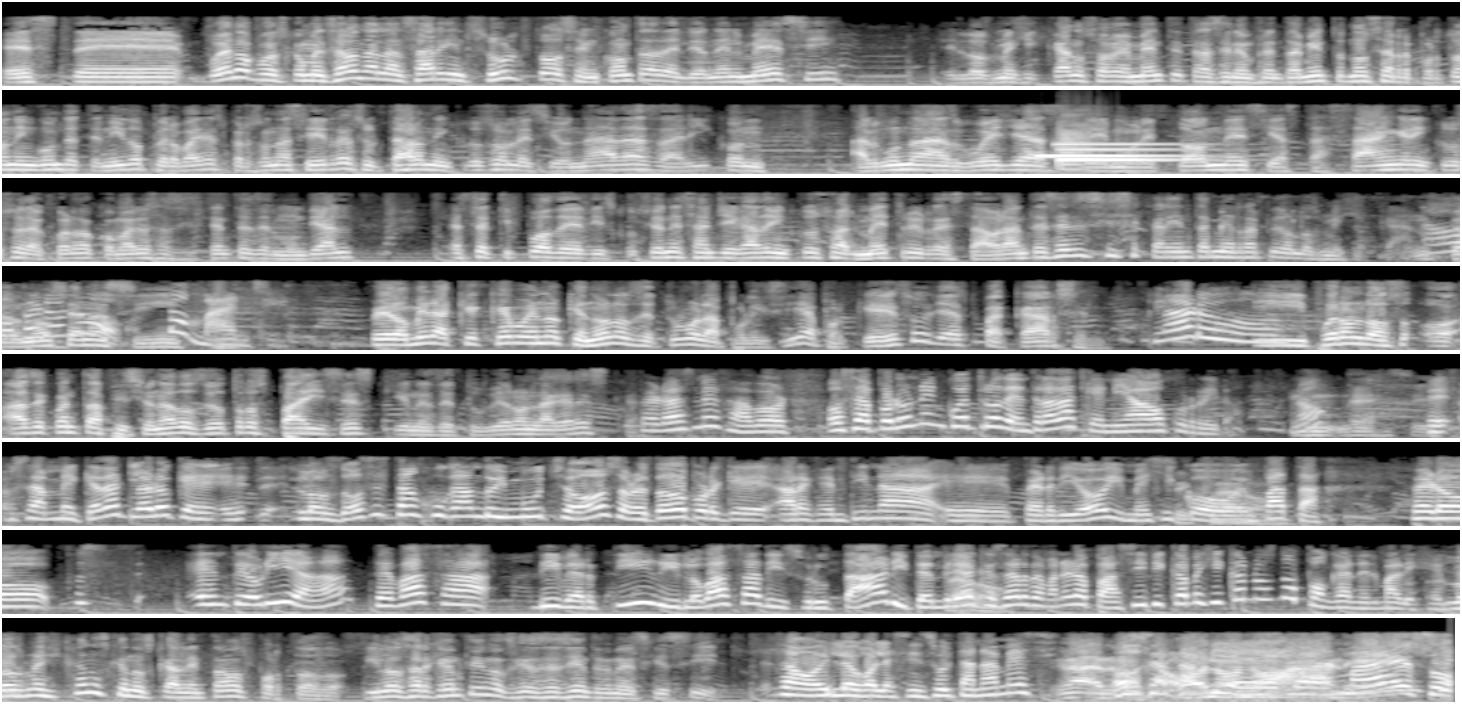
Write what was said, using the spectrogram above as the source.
Este, bueno, pues comenzaron a lanzar insultos en contra de Lionel Messi. Eh, Los mexicanos, obviamente, tras el enfrentamiento no se reportó ningún detenido, pero varias personas sí resultaron incluso lesionadas ahí con algunas huellas de moretones y hasta sangre, incluso de acuerdo con varios asistentes del Mundial. Este tipo de discusiones han llegado incluso al metro y restaurantes. Ese sí se calientan bien rápido los mexicanos, pero, no sean así. No manches. Pero mira, qué bueno que no los detuvo la policía, porque eso ya es para cárcel. Claro. Y fueron los, o, haz de cuenta, aficionados de otros países quienes detuvieron la gresca. Pero hazme favor. O sea, por un encuentro de entrada que ni ha ocurrido, ¿no? Mm, eh, sí. Eh, o sea, me queda claro que eh, los dos están jugando y mucho, sobre todo porque Argentina eh, perdió y México Sí, claro. empata. Pero, pues, en teoría, te vas a divertir y lo vas a disfrutar y tendría Claro. que ser de manera pacífica. Mexicanos no pongan el mal ejemplo. Los mexicanos que nos calentamos por todo y los argentinos que se sienten exquisitos. No, y luego les insultan a Messi. Ah, no, o sea, no, también, no, no hagan eso.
